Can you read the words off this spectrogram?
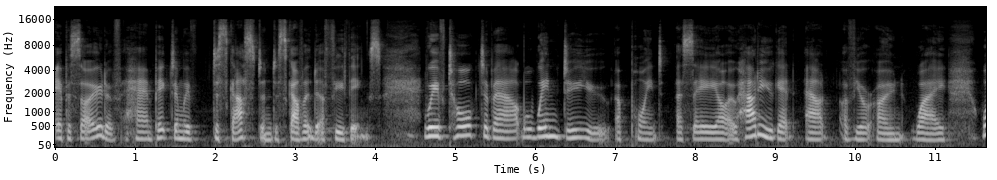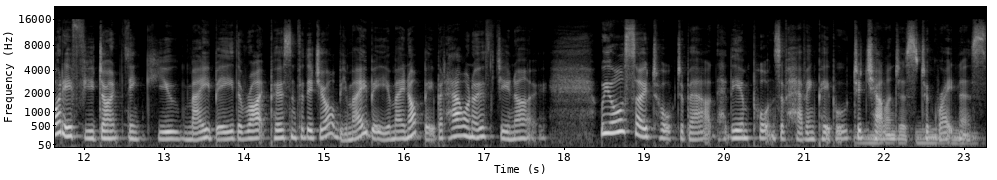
episode of Handpicked and we've discussed and discovered a few things. We've talked about well, when do you appoint a CEO? How do you get out of your own way? What if you don't think you may be the right person for the job? You may be, you may not be, but how on earth do you know? We also talked about the importance of having people to challenge us to greatness.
